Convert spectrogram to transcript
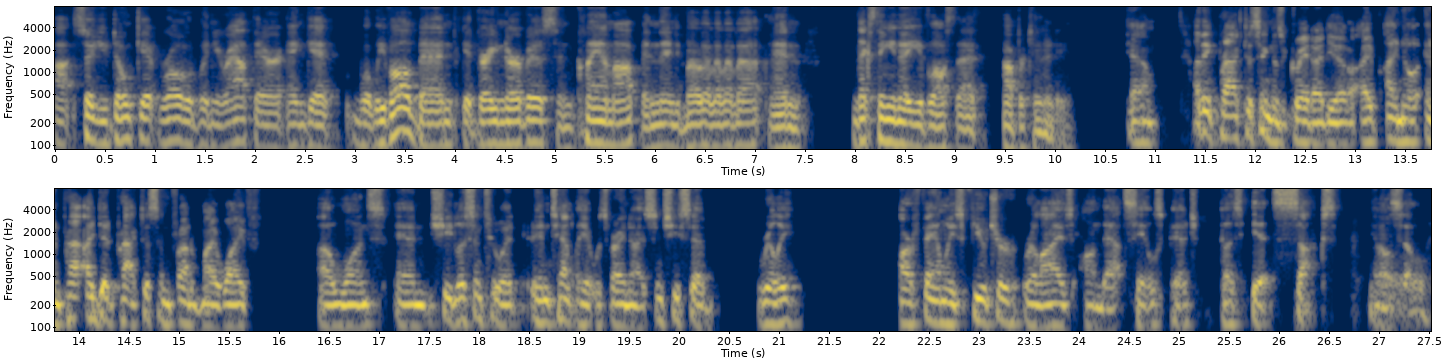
uh, so you don't get rolled when you're out there and get what we've all been get very nervous and clam up and then blah blah blah blah, and next thing you know you've lost that opportunity. Yeah. I think practicing is a great idea. I, I know and pra- i did practice in front of my wife uh, once and she listened to it intently. It was very nice. And she said really our family's future relies on that sales pitch because it sucks you know so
